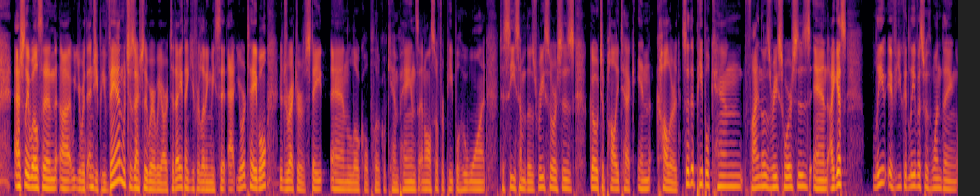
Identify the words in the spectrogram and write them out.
Ashley Wilson, uh, you're with NGP Van, which is actually where we are today. Thank you for letting me sit at your table. You're director of state and local political campaigns, and also for people who want to see some of those resources, go to Polytech in color so that people can find those resources. And I guess leave if you could leave us with one thing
